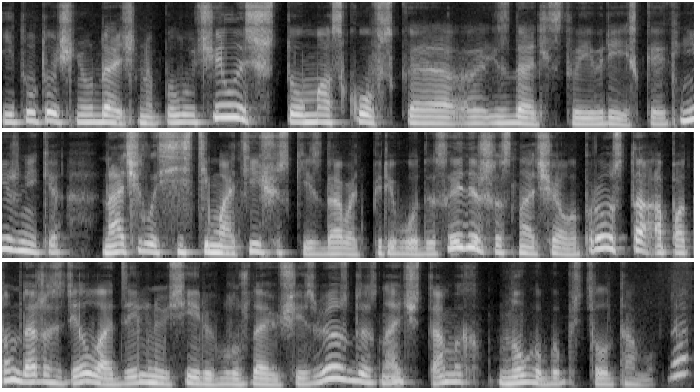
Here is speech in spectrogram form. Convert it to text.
и тут очень удачно получилось, что московское э, издательство «Еврейское книжники» начало систематически издавать переводы с идиша сначала просто, а потом даже сделало отдельную серию «Блуждающие звезды», значит, там их много выпустило тому. Да?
